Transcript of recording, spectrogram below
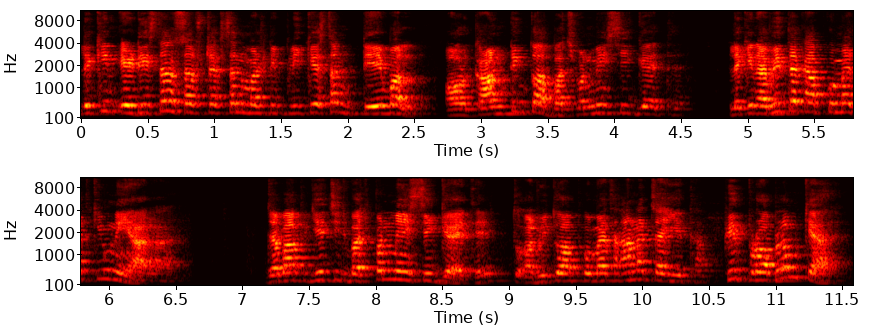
लेकिन एडिशन सब्सट्रक्शन मल्टीप्लीकेशन टेबल और काउंटिंग तो आप बचपन में ही सीख गए थे। लेकिन अभी तक आपको मैथ क्यों नहीं आ रहा है? जब आप ये चीज़ बचपन में ही सीख गए थे तो अभी तो आपको मैथ आना चाहिए था। फिर प्रॉब्लम क्या है?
